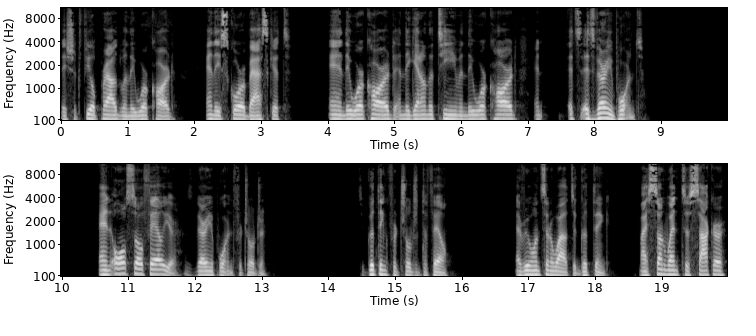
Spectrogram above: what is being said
they should feel proud when they work hard and they score a basket and they work hard and they get on the team and they work hard and it's it's very important. And also failure is very important for children. It's a good thing for children to fail. Every once in a while, it's a good thing. My son went to soccer,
